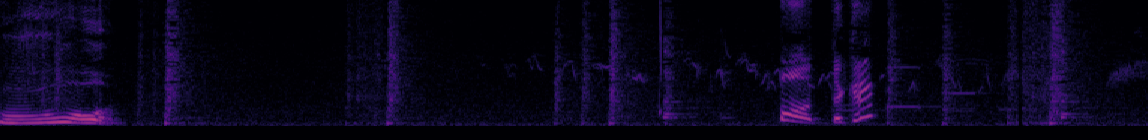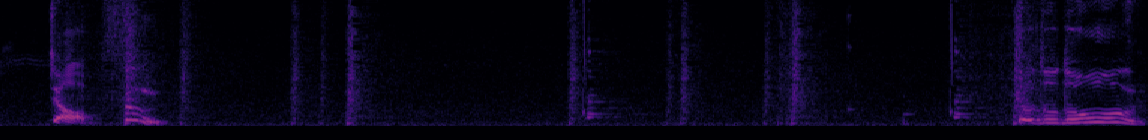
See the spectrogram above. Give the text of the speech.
うお持ってけ。ジョブスン。ドドドーン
